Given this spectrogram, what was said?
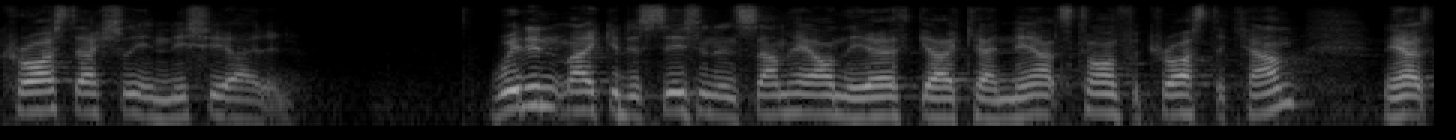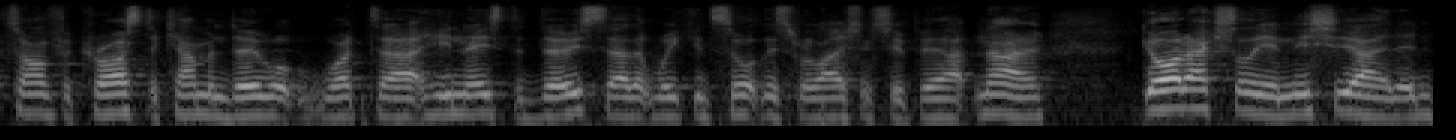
Christ actually initiated. We didn't make a decision and somehow on the earth go, okay, now it's time for Christ to come. Now it's time for Christ to come and do what, what uh, he needs to do so that we could sort this relationship out. No, God actually initiated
